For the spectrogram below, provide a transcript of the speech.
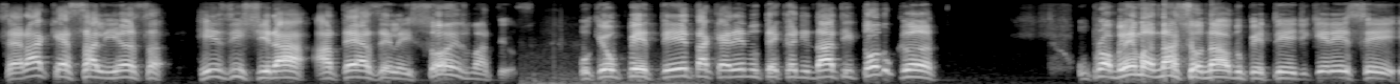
Será que essa aliança resistirá até as eleições, Matheus? Porque o PT está querendo ter candidato em todo canto. O problema nacional do PT de querer ser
